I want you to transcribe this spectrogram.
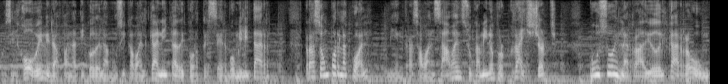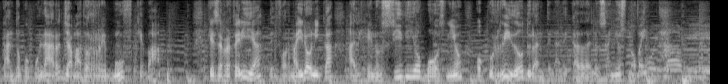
pues el joven era fanático de la música balcánica de corte serbo-militar, razón por la cual, mientras avanzaba en su camino por Christchurch, puso en la radio del carro un canto popular llamado Remove Kebab, que se refería, de forma irónica, al genocidio bosnio ocurrido durante la década de los años 90.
